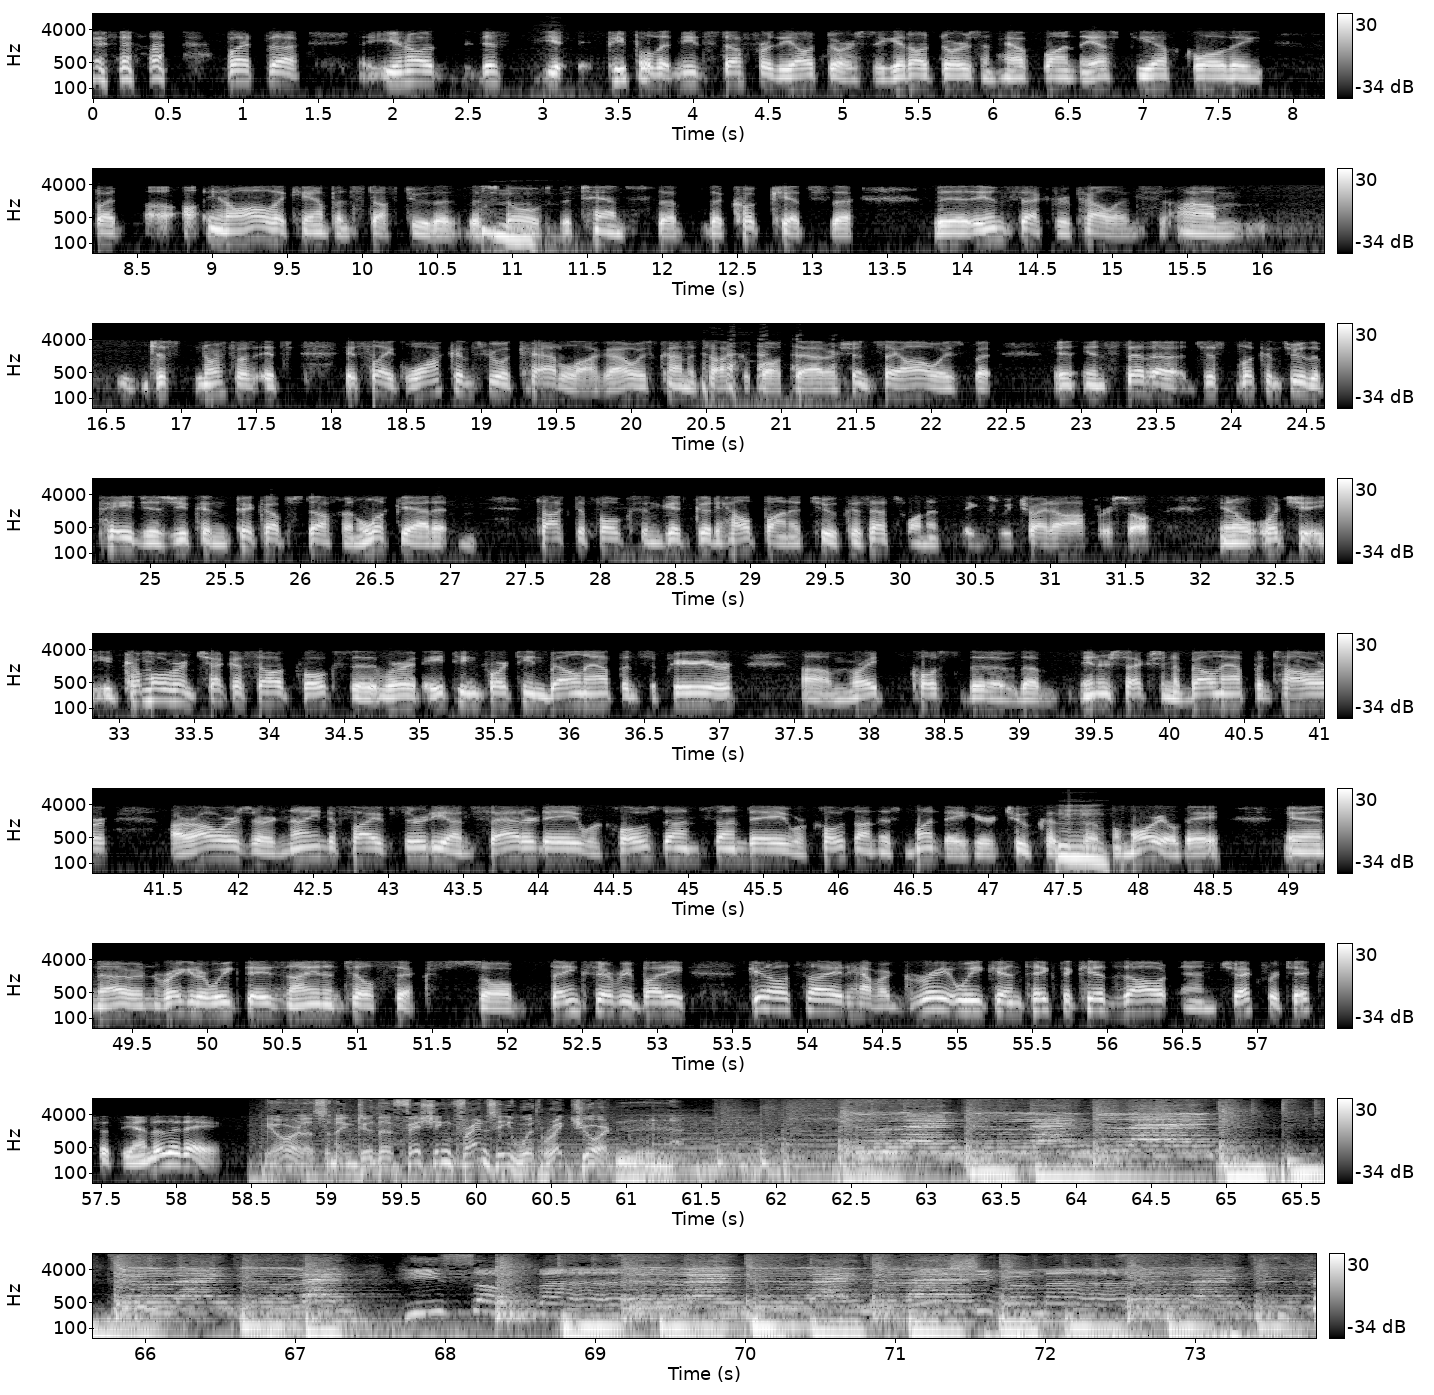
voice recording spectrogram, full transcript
but uh, you know, just y people that need stuff for the outdoors to get outdoors and have fun. The SPF clothing, but uh, you know, all the camping stuff too. The the stoves, the tents, the the cook kits, the the insect repellents. Um, just northwest it's it's like walking through a catalog. I always kind of talk about that. I shouldn't say always but in, instead of just looking through the pages you can pick up stuff and look at it and talk to folks and get good help on it too because that's one of the things we try to offer. So you know what you, you come over and check us out folks. Uh, we're at 1814 belknap and superior um, right close to the the intersection of belknap and tower our hours are nine to five thirty on Saturday. We're closed on Sunday. We're closed on this Monday here too because of Memorial Day, and uh, on regular weekdays nine until six. So thanks everybody. Get outside, have a great weekend. Take the kids out and check for ticks at the end of the day. You're listening to The Fishing Frenzy with Rick Jordan. He's so fine.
